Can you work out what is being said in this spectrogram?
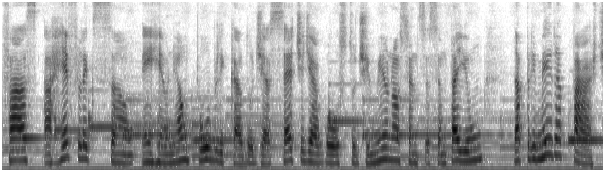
faz a reflexão em reunião pública do dia 7 de agosto de 1961 da primeira parte,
